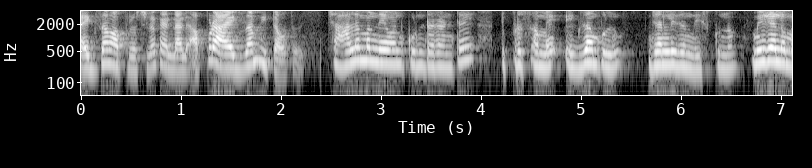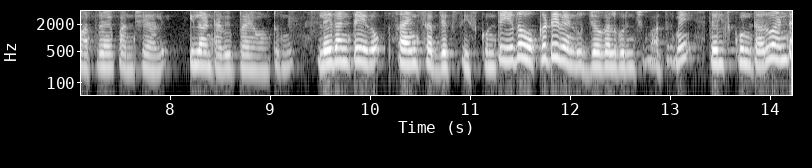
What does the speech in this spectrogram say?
ఎగ్జామ్ అప్రోచ్లోకి వెళ్ళాలి. అప్పుడు ఆ ఎగ్జామ్ హిట్ అవుతుంది. చాలా మంది ఏమనుకుంటారంటే ఇప్పుడు సమ్ ఎగ్జాంపుల్ జర్నలిజం తీసుకుందాం. మీడియాలో మాత్రమే పనిచేయాలి. ఇలాంటి అభిప్రాయం ఉంటుంది. లేదంటే ఏదో సైన్స్ సబ్జెక్ట్స్ తీసుకుంటే ఏదో ఒకటి రెండు ఉద్యోగాల గురించి మాత్రమే తెలుసుకుంటారు. అండ్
